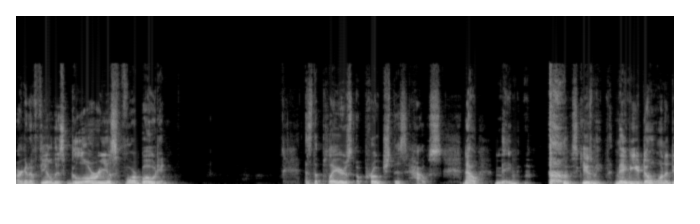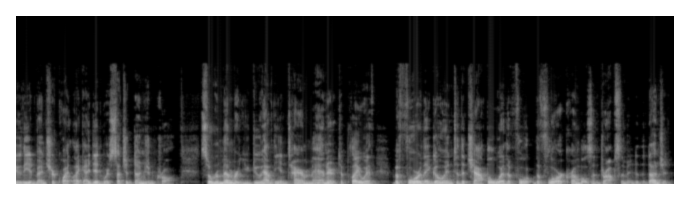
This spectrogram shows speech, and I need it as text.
are going to feel this glorious foreboding as the players approach this house. Now, maybe, excuse me, maybe you don't want to do the adventure quite like I did, where such a dungeon crawl. So remember, you do have the entire manor to play with before they go into the chapel where the, fo- the floor crumbles and drops them into the dungeon.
